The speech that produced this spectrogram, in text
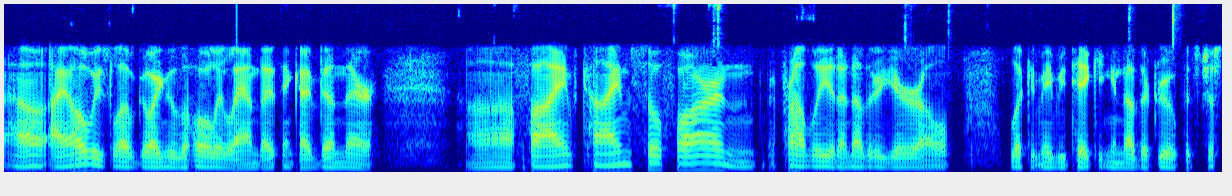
Uh, I always love going to the Holy Land. I think I've been there uh, five times so far, and probably in another year I'll look at maybe taking another group. It's just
